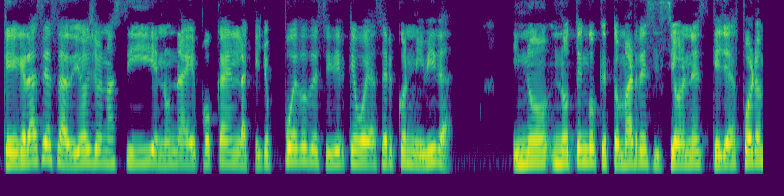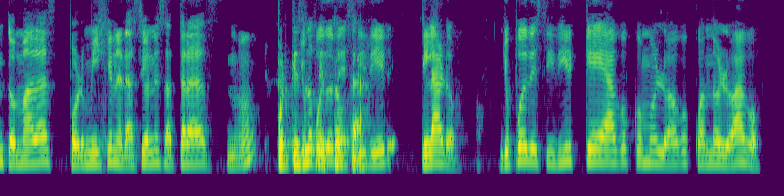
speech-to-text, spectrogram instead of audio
que gracias a Dios yo nací en una época en la que yo puedo decidir qué voy a hacer con mi vida y no, no tengo que tomar decisiones que ya fueron tomadas por mí generaciones atrás, ¿no? Porque es yo lo puedo que toca. decidir, claro, yo puedo decidir qué hago, cómo lo hago, cuándo lo hago,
